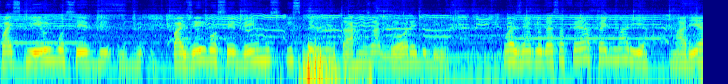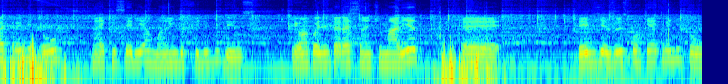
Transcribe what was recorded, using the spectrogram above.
faz que eu e você faz eu e você vermos experimentarmos a glória de Deus. Um exemplo dessa fé é a fé de Maria. Maria acreditou né, que seria mãe do Filho de Deus. E é uma coisa interessante, Maria é, teve Jesus porque acreditou.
